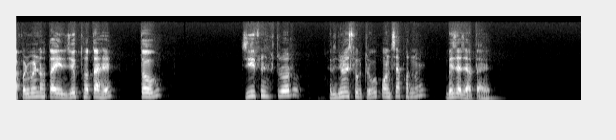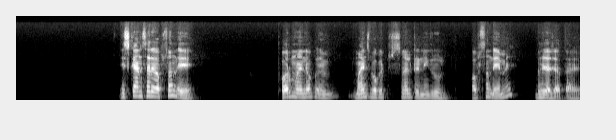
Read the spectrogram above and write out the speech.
अपॉइंटमेंट होता है, नियुक्त होता है तो चीफ इंस्पेक्टर और रीजनल इंस्पेक्टर को कौन सा फॉर्म में भेजा जाता है? इसका आंसर है option A, form mine of mines vocational training rule, option A में भेजा जाता है।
